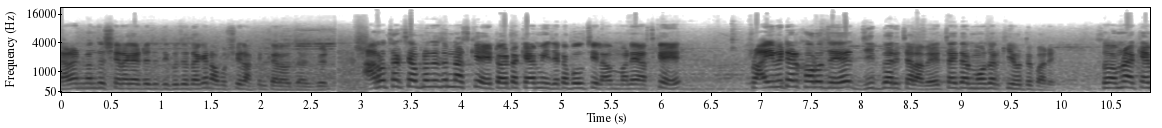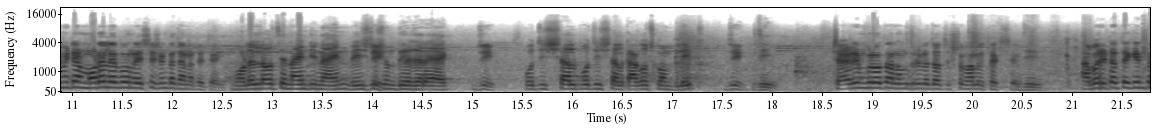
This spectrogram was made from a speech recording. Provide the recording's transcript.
নারায়ণগঞ্জের সেরা গাড়িটা যদি খুঁজে থাকেন অবশ্যই রাফিন কার হাউস আসবেন। আরও থাকছে আপনাদের জন্য আজকে টয়টা ক্যামি যেটা বলছিলাম মানে আজকে প্রাইভেটের খরচে জিপ গাড়ি চালাবে। এর চাই তার মজার কী হতে পারে? সো আমরা ক্যামিটার মডেল এবং রেজিস্ট্রেশনটা জানাতে চাই। মডেলটা হচ্ছে নাইনটি নাইন রেজিস্ট্রেশন দুই হাজার এক। জি। পঁচিশ সাল পঁচিশ সাল কাগজ কমপ্লিট জি। জি। টায়ারিংগুলো তো আলহামদুলিল্লাহ যথেষ্ট ভালোই থাকছে। জি। আবার এটাতে কিন্তু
